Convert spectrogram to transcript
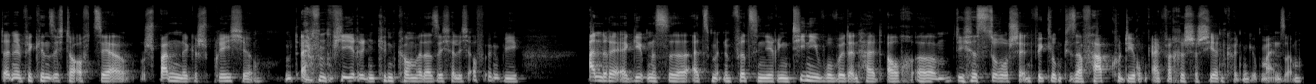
dann entwickeln sich da oft sehr spannende Gespräche. Mit einem vierjährigen Kind kommen wir da sicherlich auf irgendwie andere Ergebnisse als mit einem 14-jährigen Teenie, wo wir dann halt auch ähm, die historische Entwicklung dieser Farbkodierung einfach recherchieren können gemeinsam.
